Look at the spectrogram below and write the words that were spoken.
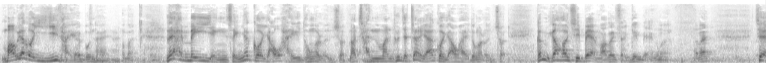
某一個議題嘅本土，係咪？你係未形成一個有系統嘅論述。嗱，陳雲佢就真係有一個有系統嘅論述。咁而家開始俾人話佢神經病啊嘛，係咪？即係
